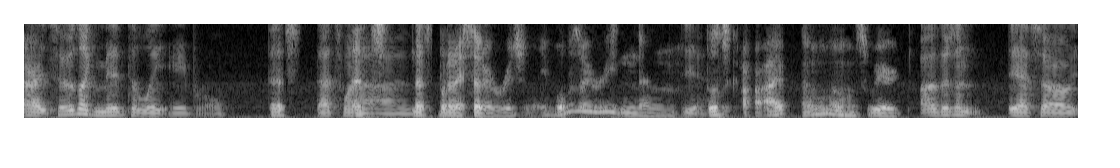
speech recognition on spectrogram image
all right. So it was like mid to late April. That's That's when. that's uh, that's what I said originally. What was I reading then? yeah. Those I I don't know. It's weird. Uh, there's an yeah. So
